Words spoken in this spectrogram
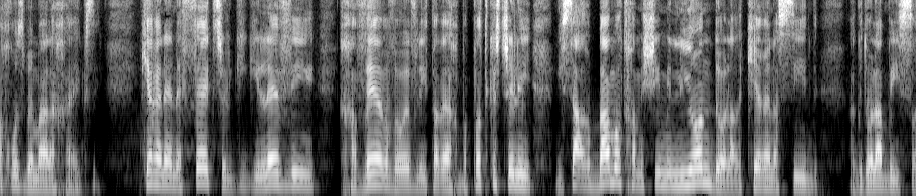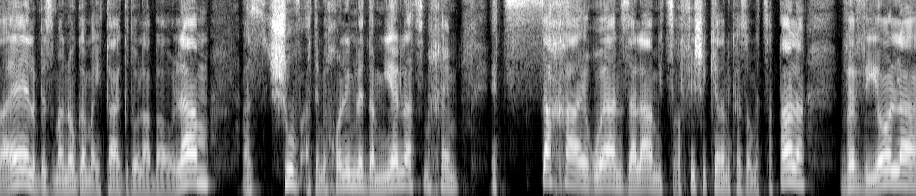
20% במהלך האקזיט. קרן NFX של גיגי לוי חבר ואוהב להתארח בפודקאסט שלי גייסה 450 מיליון דולר קרן ה seed הגדולה בישראל בזמנו גם הייתה הגדולה בעולם. אז שוב אתם יכולים לדמיין לעצמכם את סך האירועי ההנזלה המצרפי שקרן כזו מצפה לה וויולה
